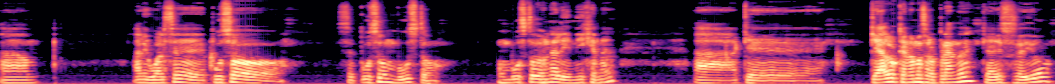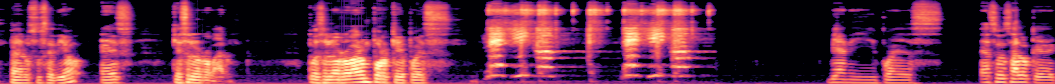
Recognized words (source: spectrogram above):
al igual se puso. Se puso un busto. Un busto de un alienígena. Uh, que. Que algo que no me sorprende que haya sucedido. Pero sucedió. Es que se lo robaron. Pues se lo robaron porque pues. México. Bien, y pues eso es algo que,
